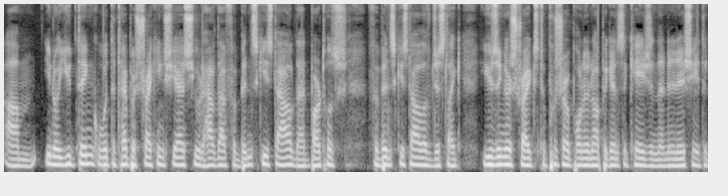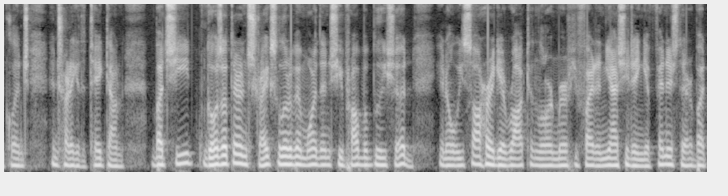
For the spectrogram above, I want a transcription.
Um, you know, you'd think with the type of striking she has, she would have that Fabinski style, that Bartosz Fabinski style of just like using her strikes to push her opponent up against the cage and then initiate the clinch and try to get the takedown. But she goes out there and strikes a little bit more than she probably should. You know, we saw her get rocked in the Lauren Murphy fight, and yeah, she didn't get finished there, but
